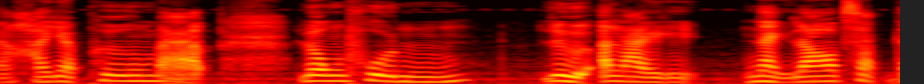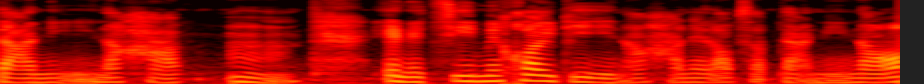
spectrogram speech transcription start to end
นะคะ อย่าเพิ่งแบบลงทุนหรืออะไรในรอบสัปดาห์นี้นะคะ อืม energy ไม่ค่อยดีนะคะ ในรอบสัปดาห์นี้เนาะ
